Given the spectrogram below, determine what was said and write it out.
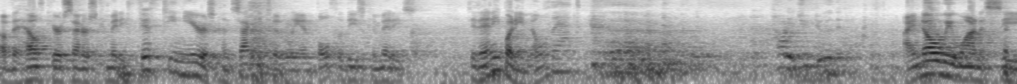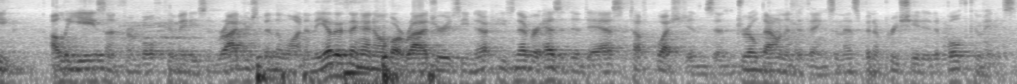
of the Health Care Centers Committee. 15 years consecutively in both of these committees. Did anybody know that? How did you do that? I know we want to see a liaison from both committees, and Roger's been the one. And the other thing I know about Roger is he ne- he's never hesitant to ask tough questions and drill down into things, and that's been appreciated at both committees.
